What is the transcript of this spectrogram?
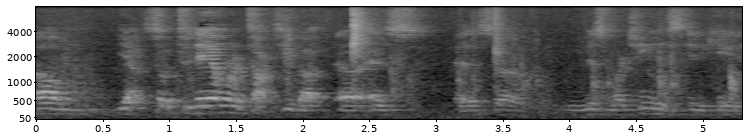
Um, yeah, so today I wanna talk to you about, uh, as, as, uh, Ms. Martinez indicated,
